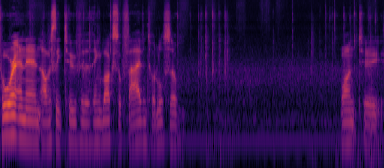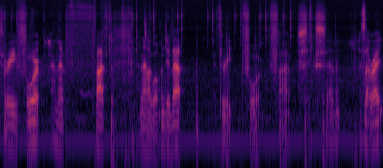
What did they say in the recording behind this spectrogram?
four, and then obviously two for the thing blocks, so five in total. So one, two, three, four, and then five. And then I'll go up and do that. Three, four, five, six, seven. Is that right?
